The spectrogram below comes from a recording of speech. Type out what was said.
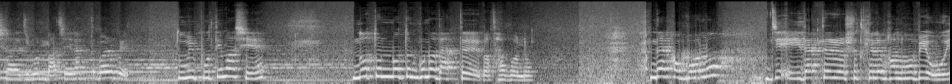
সারা জীবন বাঁচিয়ে রাখতে পারবে? তুমি প্রতি মাসে নতুন নতুন কোনো ডাক্তারের কথা বলো। দেখো বলো যে এই ডাক্তারের ওষুধ খেলে ভালো হবে ওই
